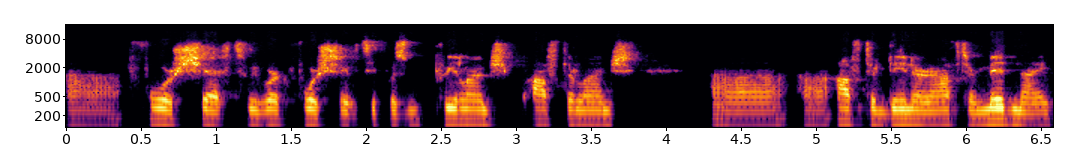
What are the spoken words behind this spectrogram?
uh, four shifts. We worked four shifts. It was pre lunch, after lunch, uh, uh, after dinner, after midnight.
